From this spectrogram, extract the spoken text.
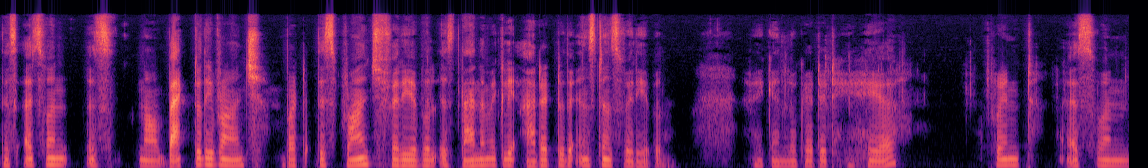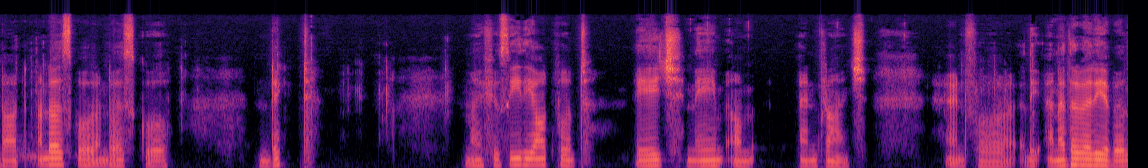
This s1 is now back to the branch but this branch variable is dynamically added to the instance variable. We can look at it here. Print s1 dot underscore underscore dict now if you see the output age name um, and branch. And for the another variable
